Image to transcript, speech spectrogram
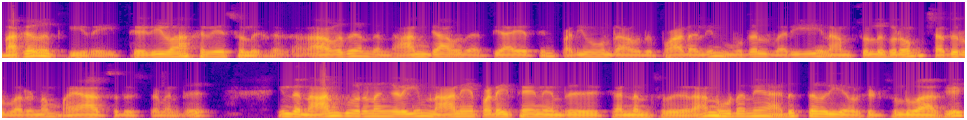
பகவத்கீதை தெளிவாகவே சொல்லுகிறது. அதாவது அந்த நான்காவது அத்தியாயத்தின் பதிமூன்றாவது பாடலின் முதல் வரியை நாம் சொல்லுகிறோம். சதுர் வருணம் மயா என்று. இந்த நான்கு வருணங்களையும் நானே படைத்தேன் என்று கண்ணன் சொல்கிறான் உடனே அடுத்த வரி அவர்கள் சொல்லுவார்கள்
